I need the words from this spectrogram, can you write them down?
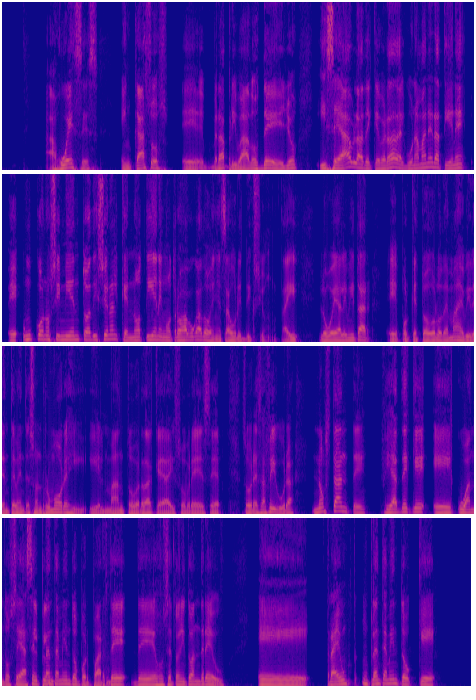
a jueces en casos eh, privados de ellos y se habla de que verdad de alguna manera tiene eh, un conocimiento adicional que no tienen otros abogados en esa jurisdicción. Hasta ahí lo voy a limitar eh, porque todo lo demás evidentemente son rumores y, el manto verdad que hay sobre ese sobre esa figura. No obstante, fíjate que eh, cuando se hace el planteamiento por parte de José Tonito Andreu trae un planteamiento que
